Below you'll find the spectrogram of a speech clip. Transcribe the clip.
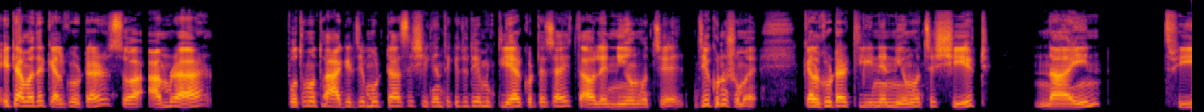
এটা আমাদের ক্যালকুলেটার। সো আমরা প্রথমত আগের যে মোডটা আছে, সেখান থেকে যদি আমি ক্লিয়ার করতে চাই, তাহলে নিয়ম হচ্ছে যে কোনো সময় ক্যালকুলেটার ক্লিনের নিয়ম হচ্ছে শিফট নাইন থ্রি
